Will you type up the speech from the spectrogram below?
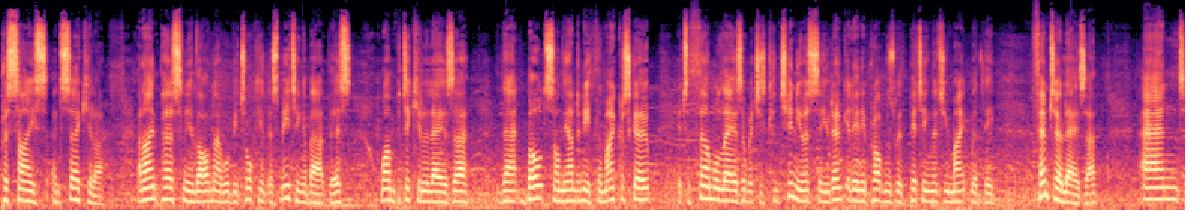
precise and circular. And I'm personally involved, and I will be talking at this meeting about this. One particular laser that bolts on the underneath the microscope. It's a thermal laser which is continuous, so you don't get any problems with pitting that you might with the femto laser. And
